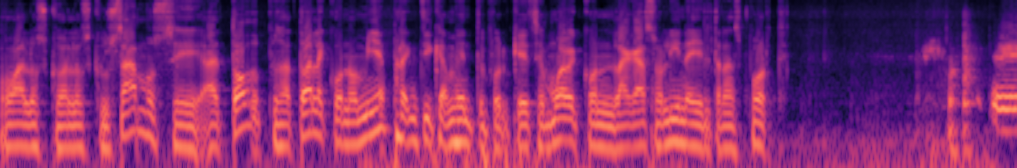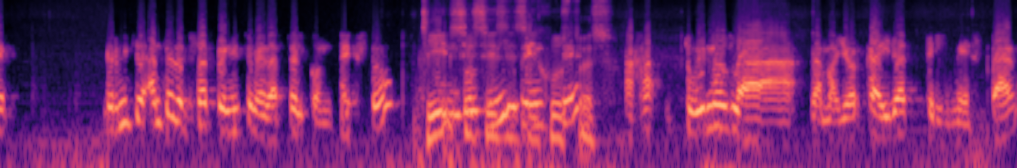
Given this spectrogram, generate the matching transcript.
o a los, a los que usamos, eh, a todo, pues a toda la economía prácticamente, porque se mueve con la gasolina y el transporte. Eh, permite, antes de empezar, permíteme darte el contexto. Sí, sí, sí, sí, justo eso. Ajá, tuvimos la, la mayor caída trimestral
